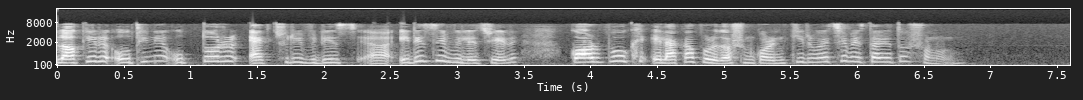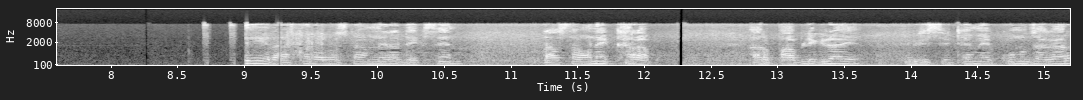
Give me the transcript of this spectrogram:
ব্লকের অধীনে উত্তর একছড়ি ভিলেজ এডিসি ভিলেজের করপোক এলাকা পরিদর্শন করেন। কি রয়েছে বিস্তারিত শুনুন। রাস্তার অবস্থা আপনারা দেখছেন, রাস্তা অনেক খারাপ। আর পাবলিকরা বৃষ্টির টাইমে কোনো জায়গার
